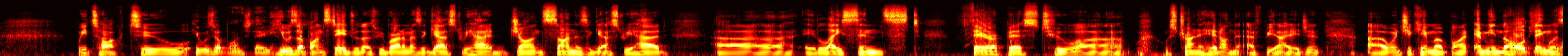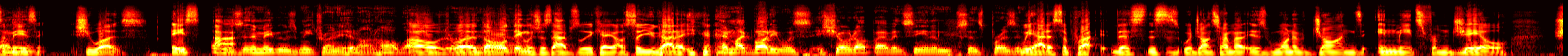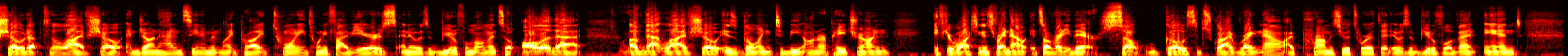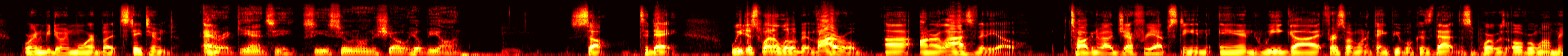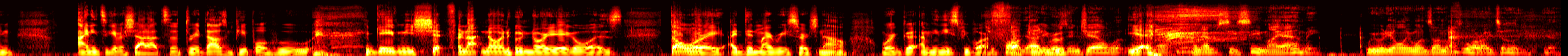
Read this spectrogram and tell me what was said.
We talked to He was up on stage. He was up on stage with us. We brought him as a guest. We had John's son as a guest. We had uh, a licensed therapist who uh, was trying to hit on the FBI agent uh, when she came up on. I mean, the whole thing was amazing. She was. Ace. Oh, ah. then maybe it was me trying to hit on her. oh, well, the whole thing was just absolutely chaos. So you gotta. and my buddy was showed up. I haven't seen him since prison. We had a surprise. This this is what John's talking about. Is one of John's inmates from jail showed up to the live show and John hadn't seen him in like probably 20 25 years and it was a beautiful moment. So all of that of that live show is going to be on our Patreon. If you're watching this right now, it's already there. So go subscribe right now. I promise you it's worth it. It was a beautiful event and we're going to be doing more, but stay tuned. And Eric Yancey, see you soon on the show. He'll be on. So today, we just went a little bit viral uh, on our last video talking about Jeffrey Epstein, and we got. First of all, I want to thank people because that the support was overwhelming. I need to give a shout out to the 3,000 people who gave me shit for not knowing who Noriega was. Don't worry, I did my research now. We're good. I mean, these people are fucking find out he was in jail with yeah. in MCC Miami. We were the only ones on the floor. I tell you. Yeah.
